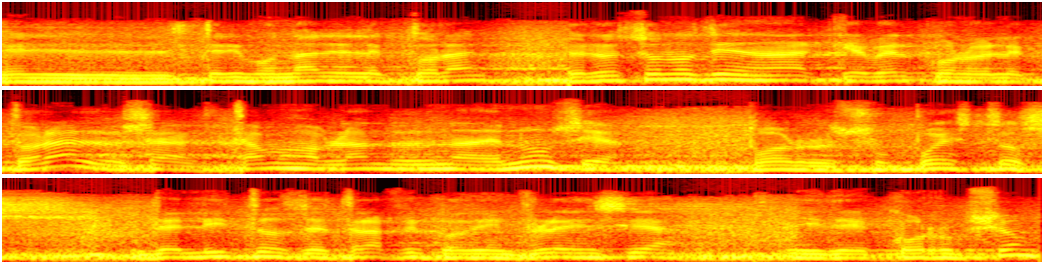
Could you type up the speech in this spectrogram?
el Tribunal Electoral, pero esto no tiene nada que ver con lo electoral, o sea, estamos hablando de una denuncia por supuestos delitos de tráfico de influencia y de corrupción.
